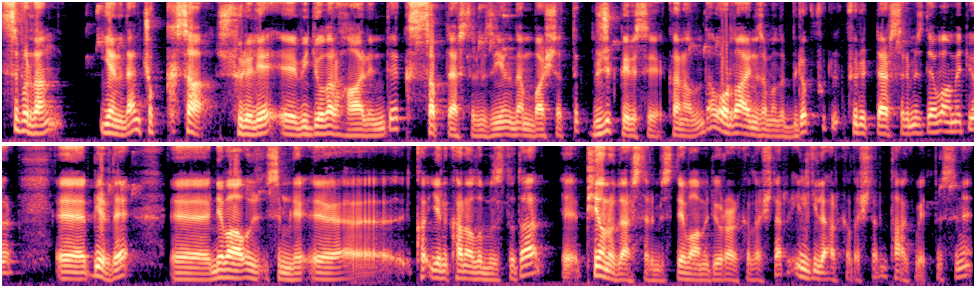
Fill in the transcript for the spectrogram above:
sıfırdan yeniden çok kısa süreli e, videolar halinde kısa derslerimizi yeniden başlattık. Müzik Perisi kanalında. Orada aynı zamanda blok flüt derslerimiz devam ediyor. E, bir de e, Neva isimli e, yeni kanalımızda da e, piyano derslerimiz devam ediyor arkadaşlar. İlgili arkadaşların takip etmesini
